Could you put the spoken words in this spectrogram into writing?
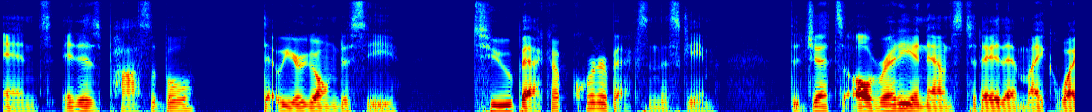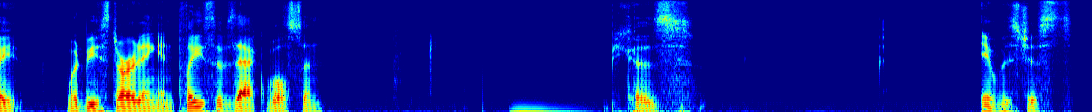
And it is possible that we are going to see two backup quarterbacks in this game. The Jets already announced today that Mike White would be starting in place of Zach Wilson because it was just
